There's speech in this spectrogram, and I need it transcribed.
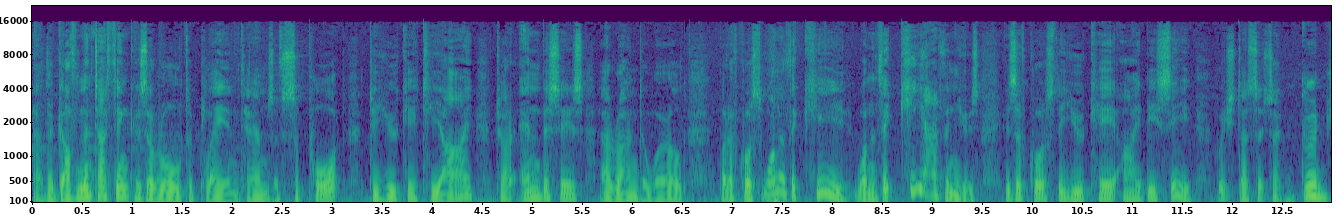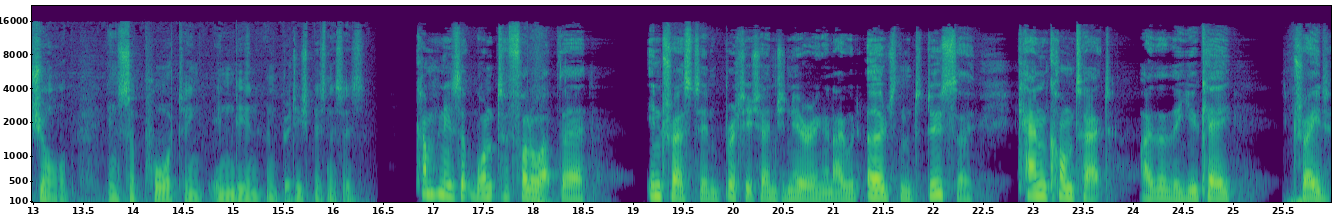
Uh, the government, I think, has a role to play in terms of support to UKTI, to our embassies around the world. But of course, one of the key, one of the key avenues is, of course, the UK IBC, which does such a good job in supporting Indian and British businesses. Companies that want to follow up their interest in British engineering, and I would urge them to do so, can contact either the UK Trade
